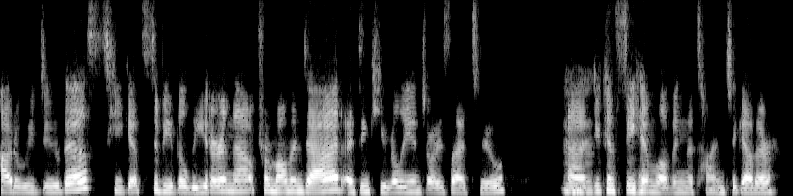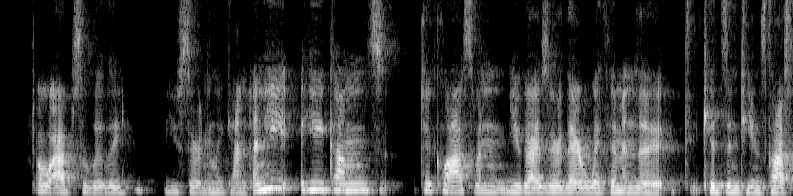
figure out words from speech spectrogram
How do we do this? He gets to be the leader in that for mom and dad. I think he really enjoys that too. Mm-hmm. And you can see him loving the time together. Oh, absolutely. You certainly can. And he he comes to class when you guys are there with him in the kids and teens class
